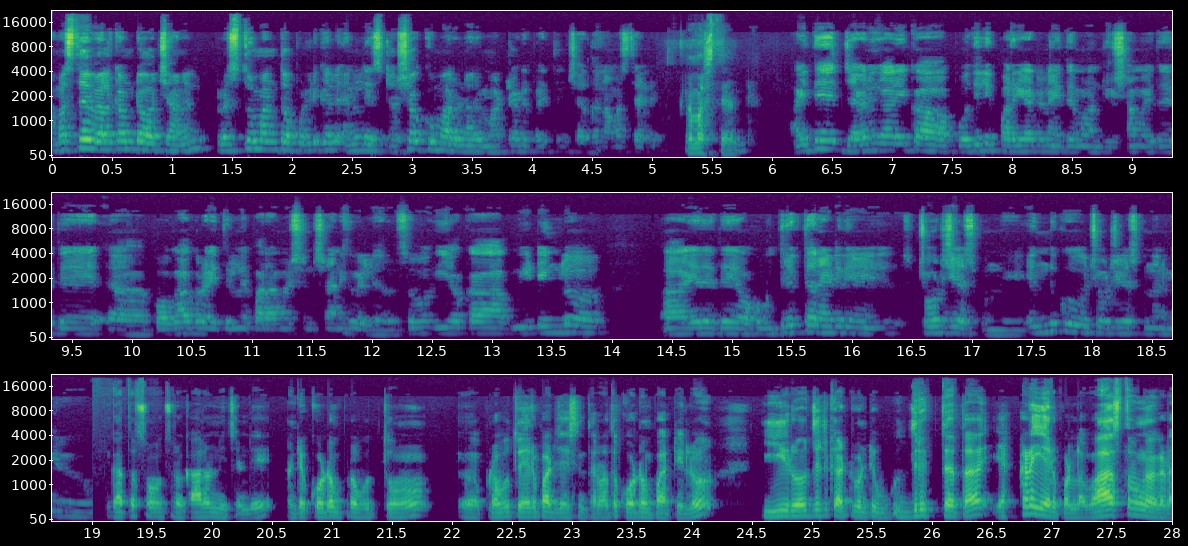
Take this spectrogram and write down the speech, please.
నమస్తే వెల్కమ్ టు అవర్ ఛానల్. ప్రస్తుతం మనతో పొలిటికల్ అనలిస్ట్ అశోక్ కుమార్ ఉన్నారు. మాట్లాడే ప్రయత్నం చేద్దాం. నమస్తే అండి. నమస్తే అండి. అయితే జగన్ గారి యొక్క పొదిలి పర్యటన అయితే మనం చూసాం. ఏదైతే ఆ, పొగాకు రైతుల్ని పరామర్శించడానికి వెళ్ళారు. సో ఈ యొక్క మీటింగ్లో ఏదైతే ఒక ఉద్రిక్త అనేది చోటు చేసుకుంది. ఎందుకు చోటు చేసుకుందని మీరు? గత సంవత్సరం కాలం నుంచి అండి అంటే కూటమి ప్రభుత్వం ప్రభుత్వం ఏర్పాటు చేసిన తర్వాత కూటమి పార్టీలో ఈ రోజుకి అటువంటి ఉద్రిక్తత ఎక్కడ ఏర్పడలే? వాస్తవంగా అక్కడ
